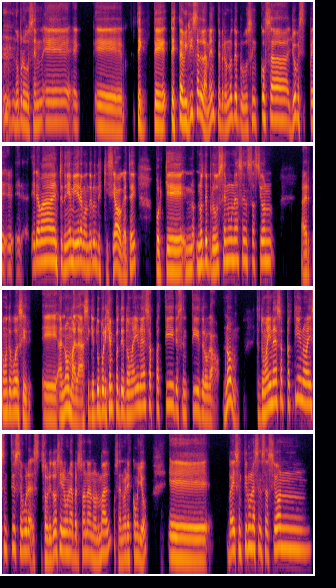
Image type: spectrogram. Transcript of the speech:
no producen, eh, eh, eh, te, te, te estabilizan la mente, pero no te producen cosas. Yo pe- era- era más entretenida mi vida cuando era un desquiciado, ¿cachai? Porque no, no te producen una sensación, a ver, ¿cómo te puedo decir? Eh, anómala. Así que tú, por ejemplo, te tomáis una de esas pastillas y te sentís drogado. No, te tomáis una de esas pastillas y no vais a sentir segura, sobre todo si eres una persona normal, o sea, no eres como yo, eh, vais a sentir una sensación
